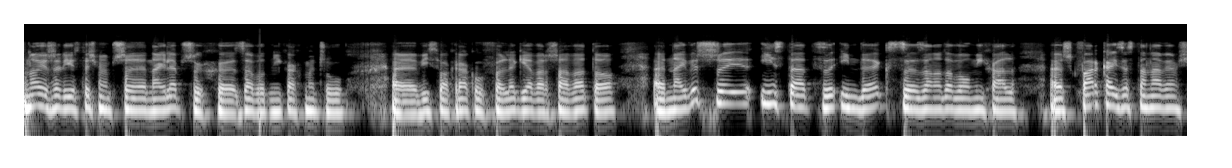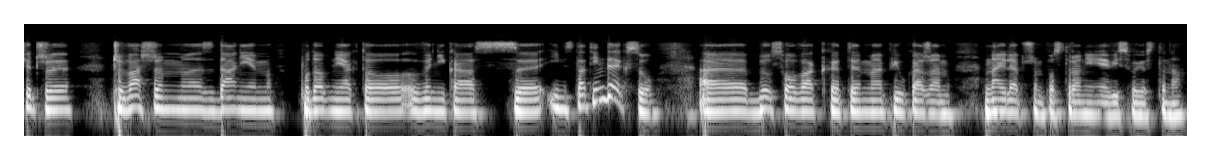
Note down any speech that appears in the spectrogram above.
No, jeżeli jesteśmy przy najlepszych e, zawodnikach meczu e, Wisła Kraków Legia Warszawa, to e, najwyższy Instat Index zanotował Michal Szkwarka i zastanawiam się, czy, czy waszym zdaniem, podobnie jak to wynika z Instat Indeksu, był Słowak tym piłkarzem najlepszym po stronie Wisły Justyna?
